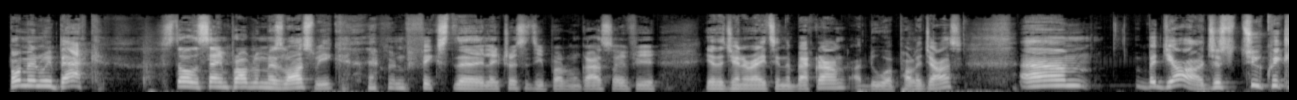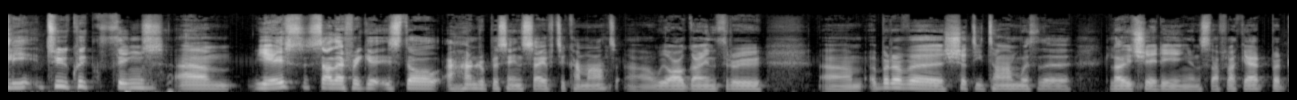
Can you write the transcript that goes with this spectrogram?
Boom, and we're back. Still the same problem as last week. Haven't fixed the electricity problem, guys. So if you hear the generator in the background, I do apologize. Um, but yeah, just two quickly, two quick things. Um, yes, South Africa is still 100% safe to come out. Uh, we are going through um, a bit of a shitty time with the load shedding and stuff like that. But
